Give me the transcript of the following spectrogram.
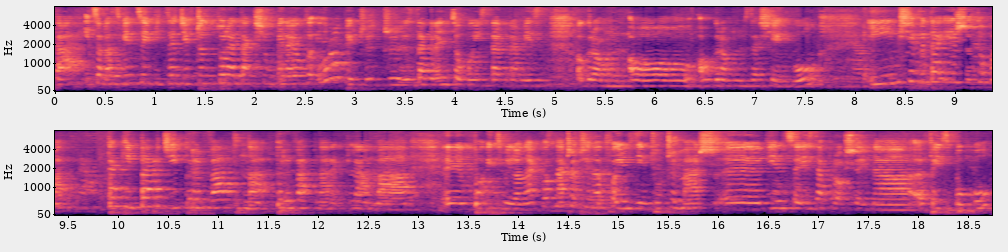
tak? I coraz więcej widzę dziewczyn, które tak się ubierają w Europie czy, czy za granicą, bo Instagram jest ogrom, o ogromnym zasięgu. I mi się wydaje, że to ma taki bardziej prywatna, prywatna reklama. E, powiedz Milona, jak poznaczam się na Twoim zdjęciu, czy masz e, więcej zaproszeń na Facebooku?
